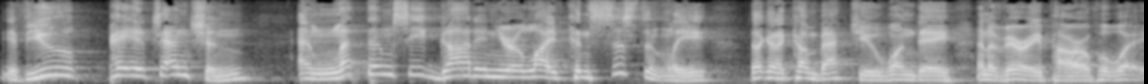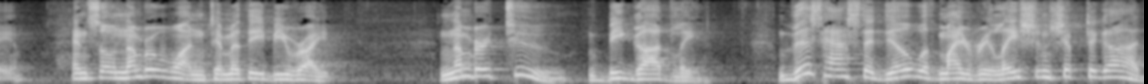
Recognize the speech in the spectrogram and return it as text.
If you pay attention and let them see God in your life consistently, they're going to come back to you one day in a very powerful way. And so, number one, Timothy, be right. Number two, be godly. This has to deal with my relationship to God.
